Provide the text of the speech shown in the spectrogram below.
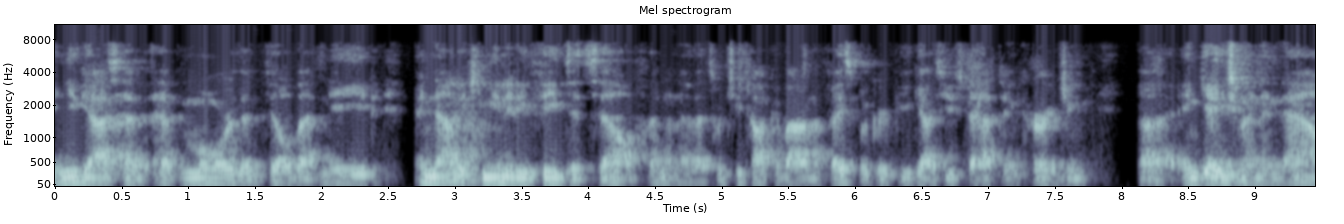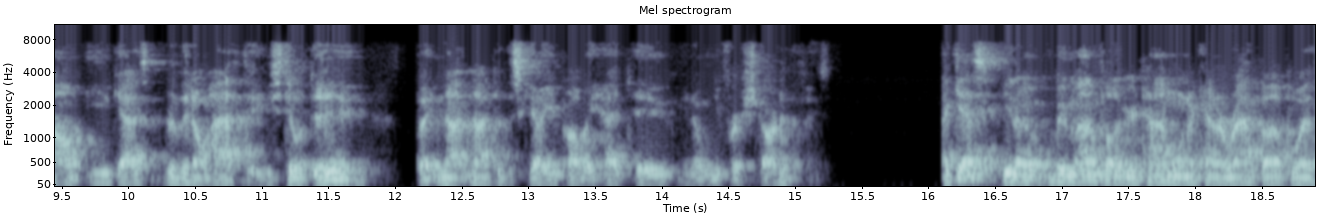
And you guys have, have more than filled that need. And now the community feeds itself. And I know that's what you talk about in the Facebook group. You guys used to have to encouraging uh, engagement, and now you guys really don't have to. You still do, but not not to the scale you probably had to, you know, when you first started the Facebook. I guess you know, be mindful of your time. I want to kind of wrap up with,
